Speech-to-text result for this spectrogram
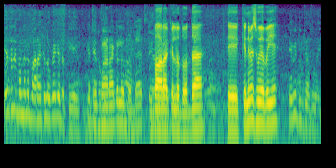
ਇਹ ਥਲੇ ਬੰਦੇ ਨੇ 12 ਕਿਲੋ ਕਹਿ ਕੇ ਦਿੱਤੀ ਹੈ ਜੀ ਇਹ 12 ਕਿਲੋ ਦੁੱਧ ਹੈ 12 ਕਿਲੋ ਦੁੱਧ ਹੈ। ਤੇ ਕਿੰਨਵੇਂ ਸੂਏ ਬਾਈ ਇਹ? ਇਹ ਵੀ ਦੂਜਾ ਸੂਆ ਜੀ।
